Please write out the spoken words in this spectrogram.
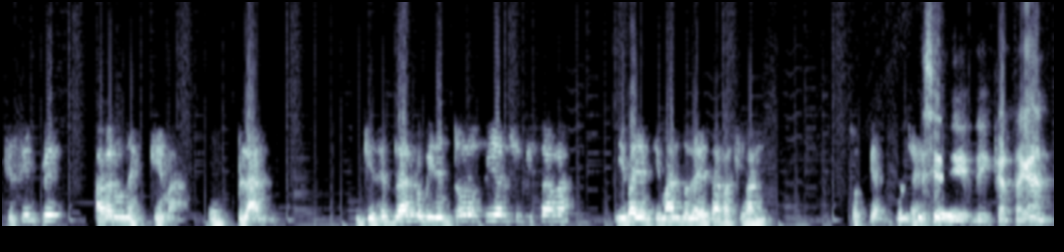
que siempre hagan un esquema, un plan. Y que ese plan lo miren todos los días en su pizarra y vayan quemando las etapas que van sorteando. Una especie de, de carta GAN.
